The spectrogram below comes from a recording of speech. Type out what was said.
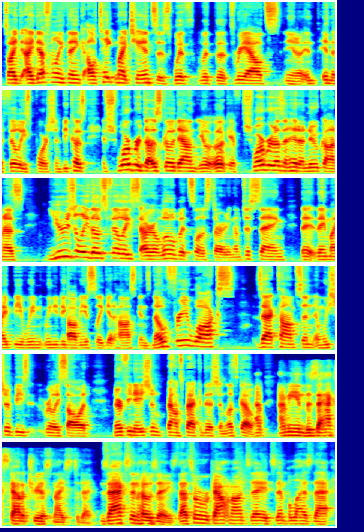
So I, I, definitely think I'll take my chances with with the three outs, you know, in, in the Phillies portion because if Schwarber does go down, you know, look, if Schwarber doesn't hit a nuke on us, usually those Phillies are a little bit slow starting. I'm just saying that they might be. We, we need to obviously get Hoskins. No free walks, Zach Thompson, and we should be really solid. Nerfy Nation, bounce back edition. Let's go. I mean, the Zach's got to treat us nice today. Zach's and Jose's. That's what we're counting on today. It's simple as that.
